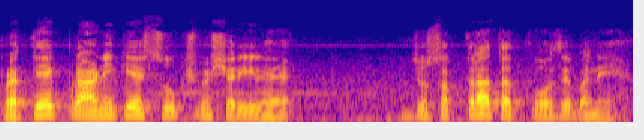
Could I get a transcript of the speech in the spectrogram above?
प्रत्येक प्राणी के सूक्ष्म शरीर हैं, जो सत्रह तत्वों से बने हैं।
